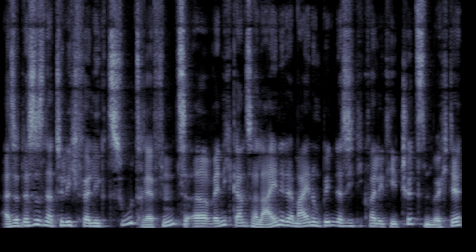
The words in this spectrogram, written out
Also das ist natürlich völlig zutreffend, äh, wenn ich ganz alleine der Meinung bin, dass ich die Qualität schützen möchte,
